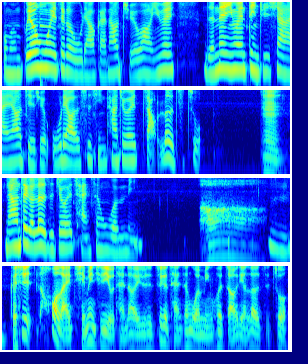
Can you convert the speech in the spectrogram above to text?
我们不用为这个无聊感到绝望，因为人类因为定居下来要解决无聊的事情，他就会找乐子做。嗯。然后这个乐子就会产生文明。哦。嗯。可是后来前面其实有谈到，就是这个产生文明会找一点乐子做，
